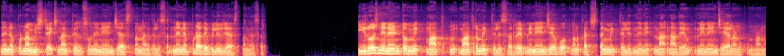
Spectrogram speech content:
నేను ఎప్పుడు నా మిస్టేక్స్ నాకు తెలుసు నేను ఏం చేస్తున్నాను నాకు తెలుసు సార్. నేను ఎప్పుడు అదే బిలీవ్ చేస్తున్నాను కదా సార్. ఈరోజు నేనేంటో మీకు మాత్రం మాత్రం మీకు తెలుసు సార్. రేపు నేను ఏం చేయబోతున్నానో ఖచ్చితంగా మీకు తెలియదు నేను నా నాదేం నేనేం చేయాలనుకుంటున్నాను.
